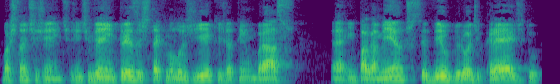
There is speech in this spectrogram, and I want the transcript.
bastante gente. A gente vê empresas de tecnologia que já tem um braço é, em pagamentos, você viu o Bureau de Crédito,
